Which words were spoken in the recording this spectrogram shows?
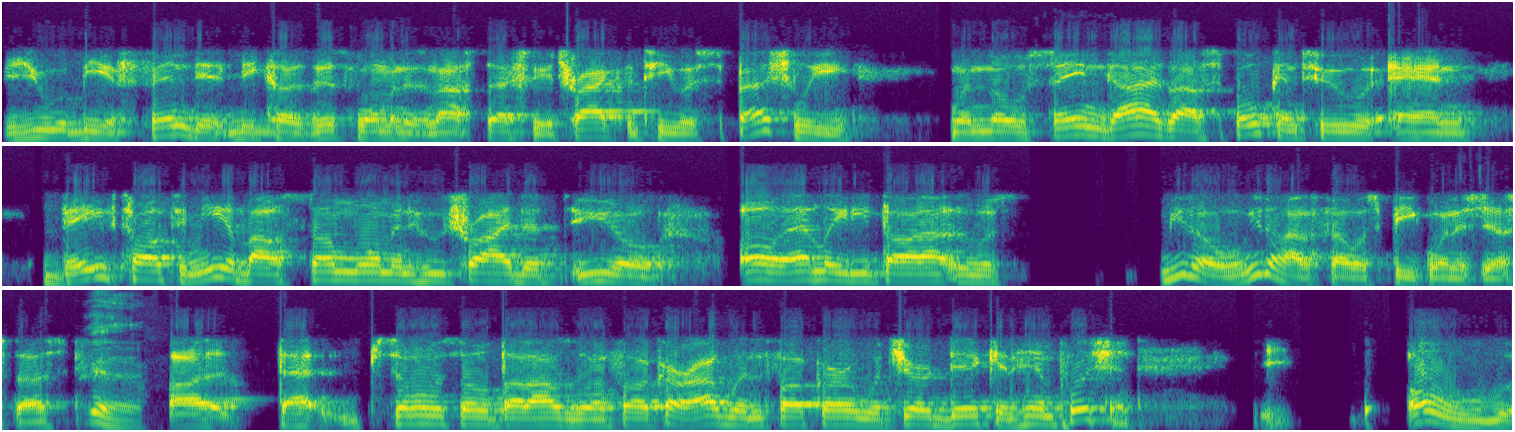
you would be offended because this woman is not sexually attracted to you, especially when those same guys I've spoken to and they've talked to me about some woman who tried to, you know, oh, that lady thought I was, you know, you know how the fellas speak when it's just us. Yeah. Uh, that so and so thought I was going to fuck her. I wouldn't fuck her with your dick and him pushing. Oh,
